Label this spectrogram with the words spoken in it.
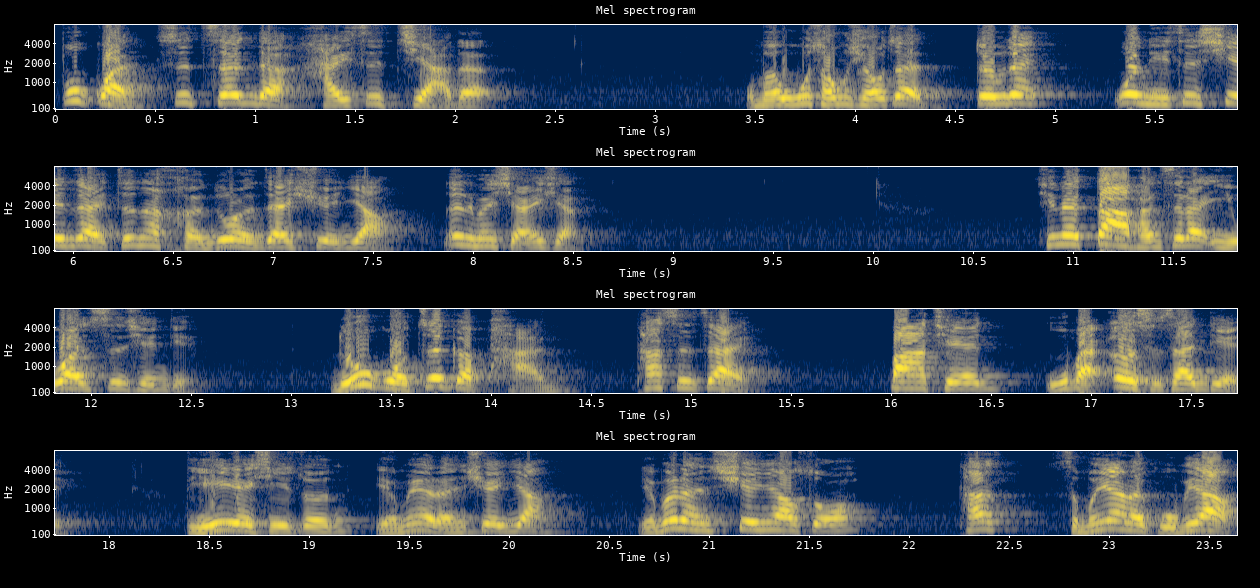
不管是真的还是假的，我们无从求证，对不对？问题是现在真的很多人在炫耀，那你们想一想，现在大盘是在一万四千点，如果这个盘它是在八千五百二十三点，跌月西尊，有没有人炫耀？有没有人炫耀说他什么样的股票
